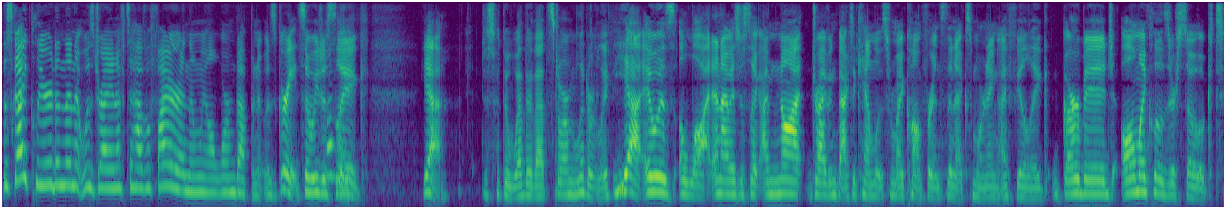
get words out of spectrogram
the sky cleared and then it was dry enough to have a fire and then we all warmed up and it was great. So we just Lovely. like yeah. Just had to weather that storm literally. Yeah, it was a lot. And I was just like, I'm not driving back to Kamloops for my conference the next morning. I feel like garbage. All my clothes are soaked.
